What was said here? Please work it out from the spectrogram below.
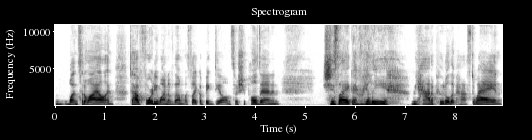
once in a while and to have 41 of them was like a big deal and so she pulled in and she's like i really we had a poodle that passed away and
